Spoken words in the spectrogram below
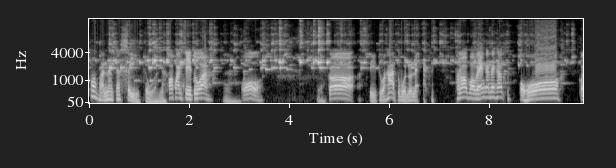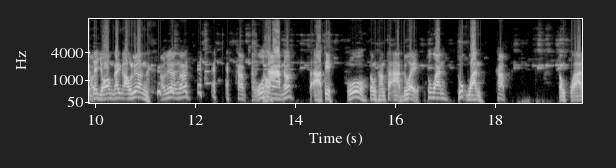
พ่อพันธุ์น่าจะสี่ตัวนะ พ่อพันธุ์สี่ตัว อ่า โอ้ก็สี่ตัวห้าตัวนู่นแหละทะเลาะเบาะแหวงกันไหมครับ โอ้โห ก่อนจะยอมกันก็เอาเรื่อง เอาเรื่องเนาะ ครับโอ้เนาะ สะอาดเนาะ สะอาดที่โอ้ ต้องทำสะอาดด้วย ทุกวัน ทุกวันครับ ต้องกวาด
